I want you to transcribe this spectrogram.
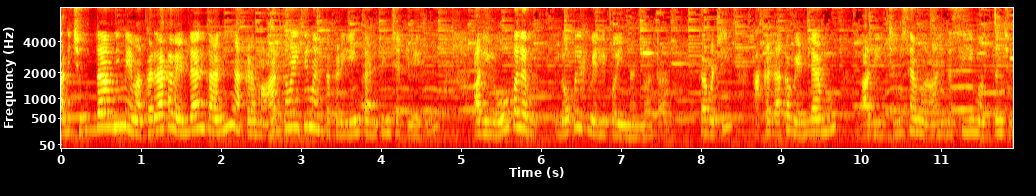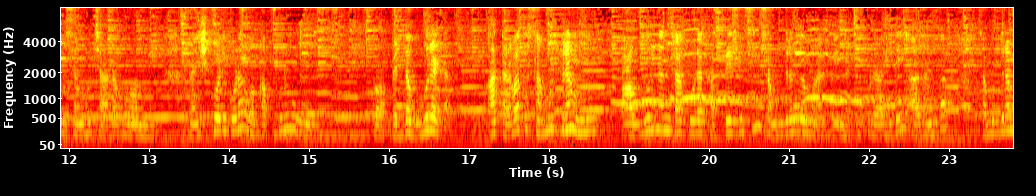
అది చూద్దామని మేము అక్కడ దాకా వెళ్ళాం కానీ అక్కడ మార్గం అయితే మనకు అక్కడ ఏం కనిపించట్లేదు. అది లోపల లోపలికి వెళ్ళిపోయిందనమాట కాబట్టి అక్కడ దాకా వెళ్ళాము. అది చూసాము. ఆయుధ సీ మొత్తం చూసాము. చాలా బాగుంది. ధనుష్కోడి కూడా ఒకప్పుడు ఒక పెద్ద ఊరట. ఆ తర్వాత సముద్రం ఆ ఊరినంతా కూడా కప్పేసేసి సముద్రంగా మారిపోయిందట. ఇప్పుడు అయితే అదంతా సముద్రం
